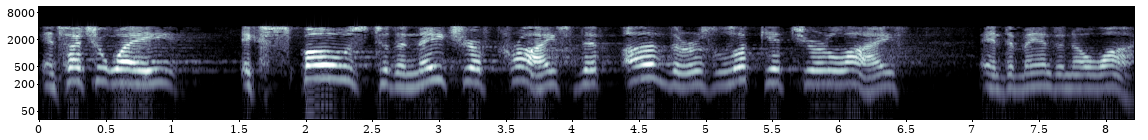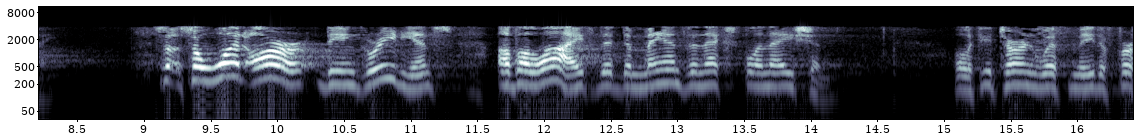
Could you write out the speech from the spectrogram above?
in such a way exposed to the nature of Christ that others look at your life and demand to know why. So, so what are the ingredients of a life that demands an explanation? Well, if you turn with me to 1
